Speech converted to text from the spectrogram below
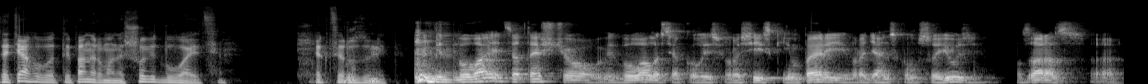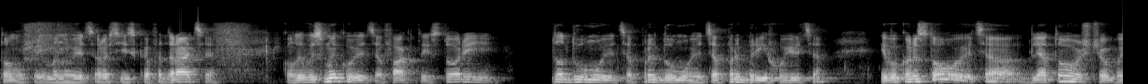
затягувати. Пане Романе, що відбувається? Як це розуміти? Відбувається те, що відбувалося колись в Російській імперії, в Радянському Союзі, зараз е, в тому, що іменується Російська Федерація, коли висмикуються факти історії, додумуються, придумуються, прибріхуються і використовуються для того, щоб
